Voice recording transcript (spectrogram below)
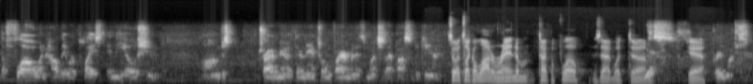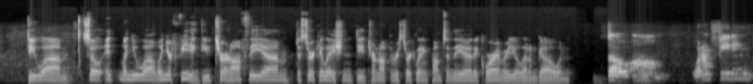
the flow and how they were placed in the ocean. Um, just try to mimic their natural environment as much as I possibly can. So it's like a lot of random type of flow. Is that what? Um, yes. Yeah. Pretty much. Do you um so in, when you uh, when you're feeding, do you turn off the um the circulation? Do you turn off the recirculating pumps in the uh, the aquarium, or do you let them go? And so um when I'm feeding,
